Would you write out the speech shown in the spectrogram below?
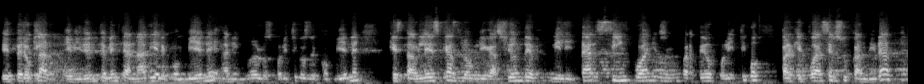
Eh, pero claro, evidentemente a nadie le conviene, a ninguno de los políticos le conviene que establezcas la obligación de militar cinco años en un partido político para que pueda ser su candidato,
